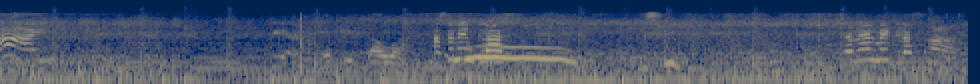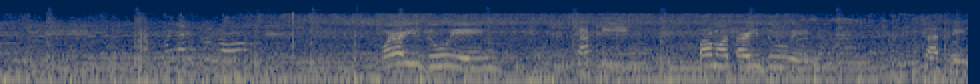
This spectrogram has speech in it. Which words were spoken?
Hi! Beer. Epic tawa. Asan na yung glass? Chanel, may glass ah. What are you doing? Chatting. What are you doing? Chatting.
